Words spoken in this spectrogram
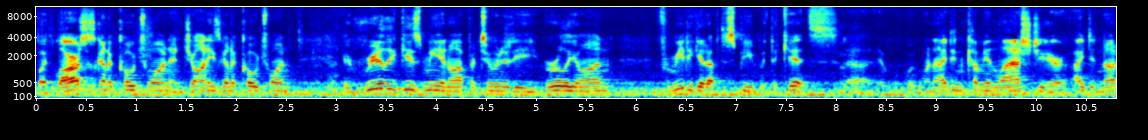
but Lars is gonna coach one and Johnny's gonna coach one. It really gives me an opportunity early on for me to get up to speed with the kids. Uh, I didn't come in last year, I did not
